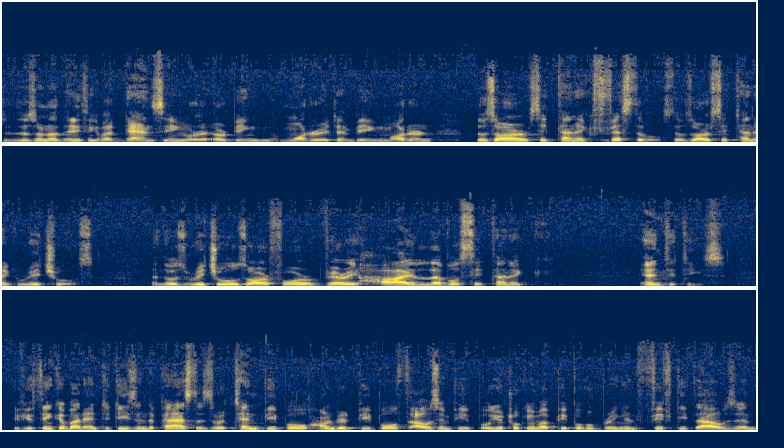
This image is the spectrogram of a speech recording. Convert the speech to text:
those are not anything about dancing or, or being moderate and being modern those are satanic festivals, those are satanic rituals and those rituals are for very high level satanic entities. If you think about entities in the past as there were 10 people, 100 people, 1000 people, you're talking about people who bring in 50,000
